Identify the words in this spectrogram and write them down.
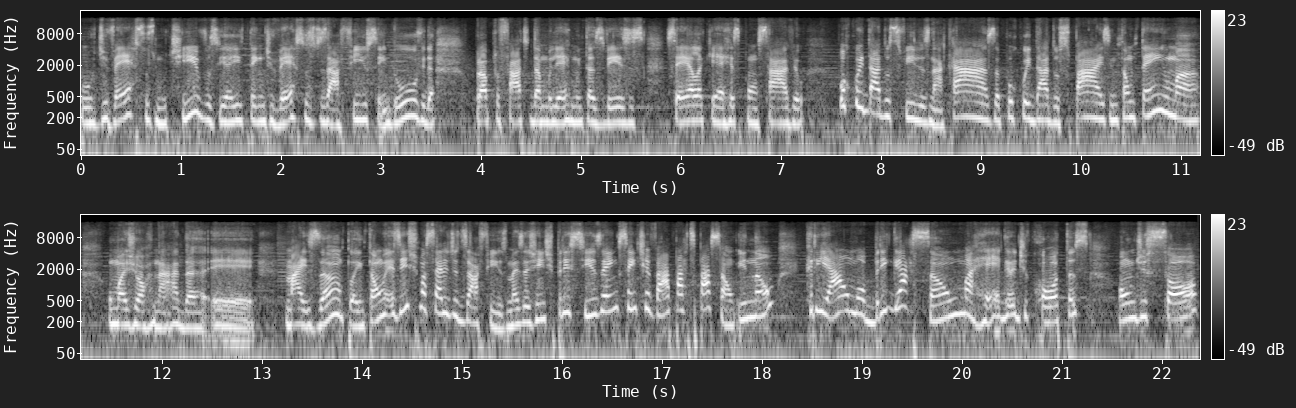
por diversos motivos, e aí tem diversos desafios, sem dúvida, o próprio fato da mulher muitas vezes ser ela que é responsável por cuidar dos filhos na casa, por cuidar dos pais, então tem uma, uma jornada é, mais ampla, então existe uma série de desafios, mas a gente precisa incentivar a participação e não criar uma obrigação, uma regra de cotas onde só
